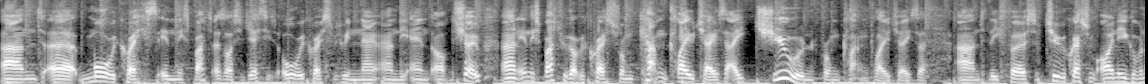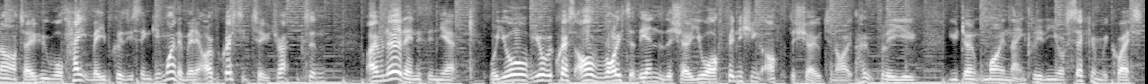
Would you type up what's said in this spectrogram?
and uh, more requests in this batch. As I suggest, it's all requests between now and the end of the show. And in this batch, we got requests from Captain Cloud Chaser, a tune from Captain Cloud Chaser, and the first of two requests from Ine Governato, who will hate me because he's thinking, wait a minute, I've requested two tracks and I haven't heard anything yet. Well, your your requests are right at the end of the show. You are finishing off the show tonight. Hopefully, you you don't mind that, including your second request,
